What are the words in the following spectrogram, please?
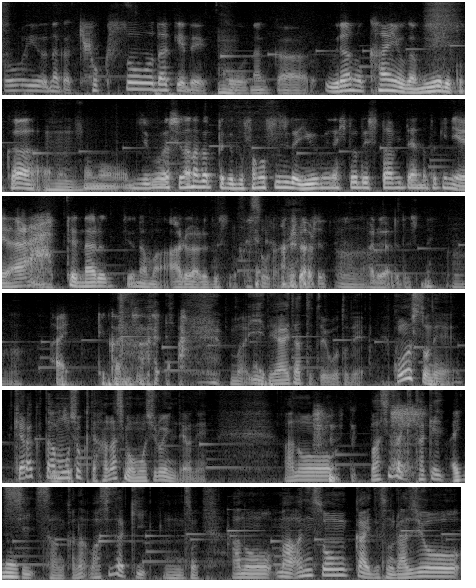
そういうなんか曲想だけでこううなんか裏の関与が見えるとか、うん。その自分は知らなかったけどその筋で有名な人でしたみたいな時にあーってなるっていうのはまああるあるですよね。そうだね。あるある。うん。あるあるですね。うん。はいって感じです。はい。まあいい出会いだったということで。この人ねキャラクター面白くて話も面白いんだよね。あの 鷲崎武史さんかな？鷲崎、うん、そう。あのまあアニソン界でそのラジオ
